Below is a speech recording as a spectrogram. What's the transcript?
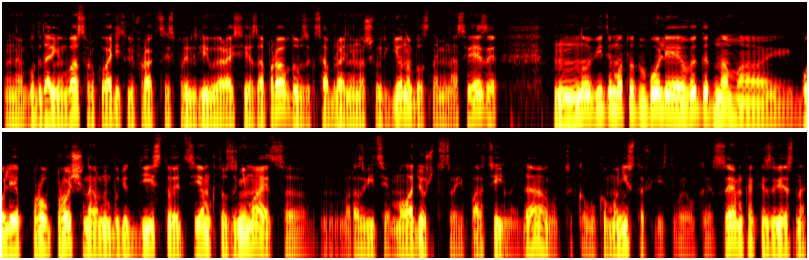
Благодарим вас, руководитель фракции «Справедливая Россия за правду» в Заксобрании нашего региона, был с нами на связи. Но, видимо, тут в более выгодном, а, более про проще, наверное, будет действовать тем, кто занимается развитием молодежи своей партийной. Да? Вот у коммунистов есть ВЛКСМ, как известно.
